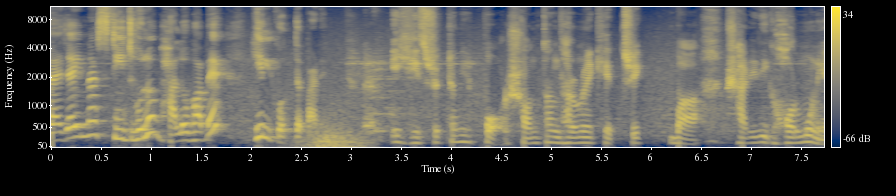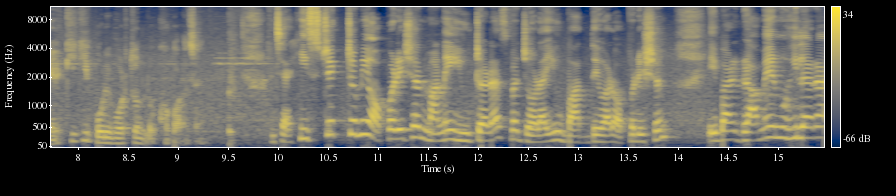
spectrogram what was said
ভ্যাজাইনার স্টিচগুলো ভালোভাবে হিল করতে পারে। এই হিস্ট্রেকটমির পর সন্তান ধারণের ক্ষেত্রে বা শারীরিক হরমোনের কি কি পরিবর্তন লক্ষ্য করা যায়? আচ্ছা হিস্ট্রেকটমি অপারেশন মানে ইউটারাস বা জরায়ু বাদ দেওয়ার অপারেশন এবার গ্রামের মহিলারা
